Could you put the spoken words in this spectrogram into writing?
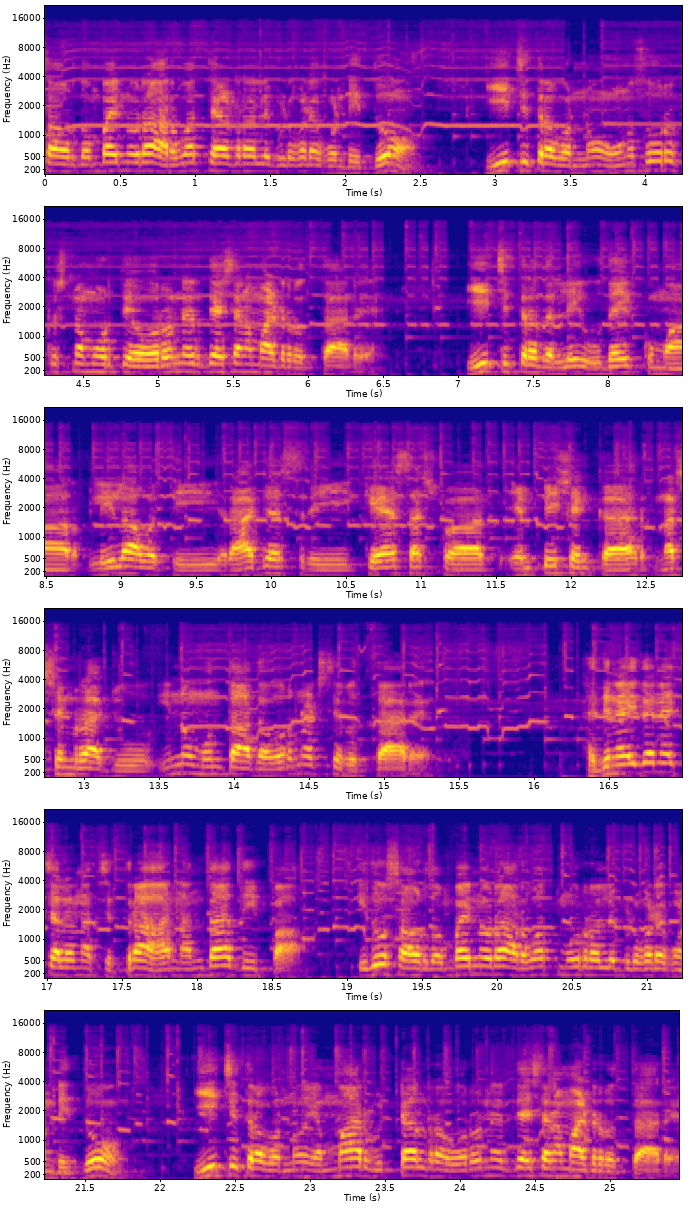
ಸಾವಿರದ ಒಂಬೈನೂರ ಅರವತ್ತೆರಡರಲ್ಲಿ ಬಿಡುಗಡೆಗೊಂಡಿದ್ದು, ಈ ಚಿತ್ರವನ್ನು ಹುಣಸೂರು ಕೃಷ್ಣಮೂರ್ತಿ ಅವರು ನಿರ್ದೇಶನ ಮಾಡಿರುತ್ತಾರೆ. ಈ ಚಿತ್ರದಲ್ಲಿ Uday Kumar Leelavathi, Rajashree K S Ashwath M P Shankar, Narasimharaju ಇನ್ನೂ ಮುಂತಾದವರು ನಟಿಸಿರುತ್ತಾರೆ. ಹದಿನೈದನೇ ಚಲನಚಿತ್ರ ನಂದಾದೀಪ ಇದು ಸಾವಿರದ ಒಂಬೈನೂರ ಅರವತ್ತ್ಮೂರರಲ್ಲಿ ಬಿಡುಗಡೆಗೊಂಡಿದ್ದು, ಈ ಚಿತ್ರವನ್ನು ಎಂ ಆರ್ ವಿಠಲ್ರವರು ನಿರ್ದೇಶನ ಮಾಡಿರುತ್ತಾರೆ.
